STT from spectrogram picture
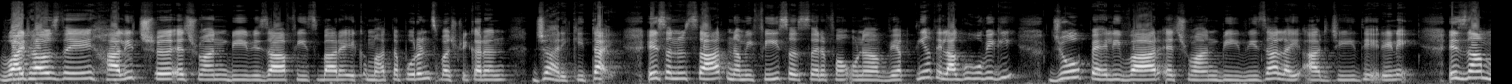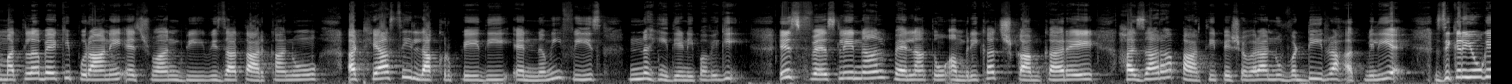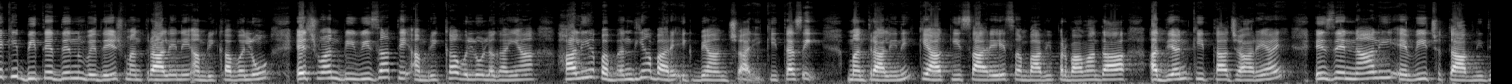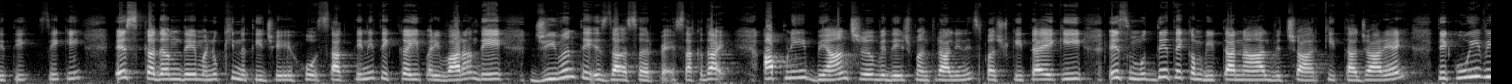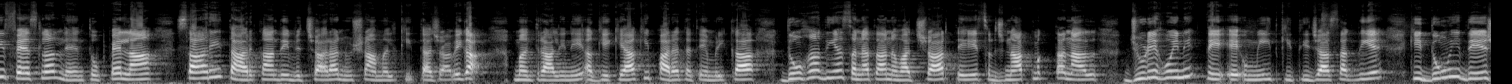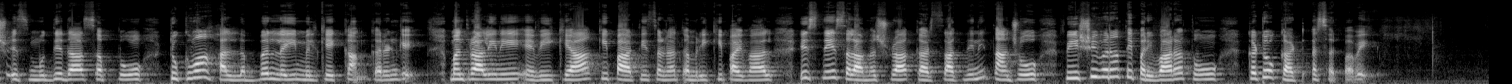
White house ਨੇ ਹਾਲ ਹੀ 'ਚ H1B visa fees ਬਾਰੇ ਇੱਕ ਮਹੱਤਵਪੂਰਨ ਸਪਸ਼ਟੀਕਰਨ ਜਾਰੀ ਕੀਤਾ ਹੈ। ਇਸ ਅਨੁਸਾਰ ਨਵੀਂ ਫੀਸ ਸਿਰਫ ਉਹਨਾਂ ਵਿਅਕਤੀਆਂ ਤੇ ਲਾਗੂ ਹੋਵੇਗੀ ਜੋ ਪਹਿਲੀ ਵਾਰ H1B ਵੀਜ਼ਾ ਲਈ ਅਰਜ਼ੀ ਦੇ ਰਹੇ ਨੇ। ਇਸ ਦਾ ਮਤਲਬ ਹੈ ਕਿ ਪੁਰਾਣੇ H1B ਵੀਜ਼ਾ ਧਾਰਕਾਂ ਨੂੰ 88 ਲੱਖ ਰੁਪਏ ਦੀ ਇਹ ਨਵੀਂ ਫੀਸ ਨਹੀਂ ਦੇਣੀ ਪਵੇਗੀ। ਇਸ ਫੈਸਲੇ ਨਾਲ ਪਹਿਲਾਂ ਤੋਂ ਅਮਰੀਕਾ 'ਚ ਕੰਮ ਕਰ ਰਹੇ ਹਜ਼ਾਰਾਂ ਭਾਰਤੀ ਪੇਸ਼ੇਵਰਾਂ ਨੂੰ ਵੱਡੀ ਰਾਹਤ ਮਿਲੀ ਹੈ। ਜ਼ਿਕਰਯੋਗ ਹੈ ਕਿ ਬੀਤੇ ਦਿਨ ਵਿਦੇਸ਼ ਮੰਤਰਾਲੇ ਨੇ ਅਮਰੀਕਾ ਵੱਲੋਂ H1B ਵੀਜ਼ਾ ਤੇ ਅਮਰੀਕਾ ਵੱਲੋਂ ਲਗਾਈਆਂ ਹਾਲੀਆ ਪਾਬੰਦੀਆਂ ਬਾਰੇ ਇੱਕ ਬਿਆਨ ਜਾਰੀ ਕੀਤਾ ਸੀ। ਮੰਤਰਾਲੇ ਨੇ ਕਿਹਾ ਕਿ ਸਾਰੇ ਸੰਭਾਵੀ ਪ੍ਰਭਾਵਾਂ ਦਾ ਅਧਿਐਨ ਕੀਤਾ ਜਾ ਰਿਹਾ ਹੈ। ਇਸ ਦੇ ਨਾਲ ਹੀ ਇਹ ਵੀ ਚੇਤਾਵਨੀ ਦਿੱਤੀ ਸੀ ਕਿ ਇਸ ਕਦਮ ਦੇ ਮਨੁੱਖੀ ਨਤੀਜੇ ਹੋ ਸਕਦੇ ਨੇ ਤੇ ਕਈ ਪਰਿਵਾਰਾਂ ਦੇ ਜੀਵਨ ਤੇ ਇਸ ਦਾ ਅਸਰ ਪੈ ਸਕਦਾ ਹੈ। ਆਪਣੀ ਬਿਆਨ 'ਚ ਵਿਦੇਸ਼ ਮੰਤਰਾਲੇ ਨੇ ਸਪਸ਼ਟ ਕੀਤਾ ਹੈ ਕਿ ਇਸ ਮੁੱਦੇ ਤੇ ਗੰਭੀਰਤਾ ਨਾਲ ਵਿਚਾਰ ਕੀਤਾ ਜਾ ਰਿਹਾ ਹੈ ਤੇ ਕੋਈ ਵੀ ਫੈਸਲਾ ਲੈਣ ਤੋਂ ਪਹਿਲਾਂ ਸਾਰੇ ਧਾਰਕਾਂ ਦੇ ਵਿਚਾਰਾਂ ਨੂੰ ਸ਼ਾਮਲ ਕੀਤਾ ਜਾਵੇਗਾ। ਮੰਤਰਾਲੇ ਨੇ ਅੱਗੇ ਕਿਹਾ ਕਿ ਭਾਰਤ ਅਤੇ ਅਮਰੀਕਾ ਦੋਹਾਂ ਦੀਆਂ ਸਨਅਤਾਂ ਨਵਾਚਾਰ ਤੇ ਸਿਰਜਣਾਤਮਕਤਾ ਨਾਲ ਜੁੜੇ ਹੋਏ ਨੇ ਤੇ ਇਹ ਉਮੀਦ ਕੀਤੀ ਜਾ ਸਕਦੀ ਹੈ ਕਿ ਦੋਵੇਂ ਦੇਸ਼ ਇਸ ਮੁੱਦੇ ਦਾ ਸਭ ਤੋਂ ਟੁਕਵਾਂ ਹੱਲ ਲੱਭਣ ਲਈ ਮਿਲ ਕੇ ਕੰਮ ਕਰਨਗੇ। ਮੰਤਰਾਲੇ ਨੇ ਇਹ ਵੀ ਕਿਹਾ ਕਿ ਭਾਰਤੀ ਸਨਅਤ ਅਮਰੀਕੀ ਭਾਈਵਾਲ ਇਸ ਤੇ ਸਲਾਹ ਮਸ਼ਵਰਾ ਕਰ ਸਕਦੇ ਨੇ ਤਾਂ ਜੋ ਪੇਸ਼ੇਵਰਾਂ ਤੇ ਪਰਿਵਾਰਾਂ ਤੋਂ ਘੱਟੋ ਘੱਟ ਅਸਰ ਪਵੇ।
